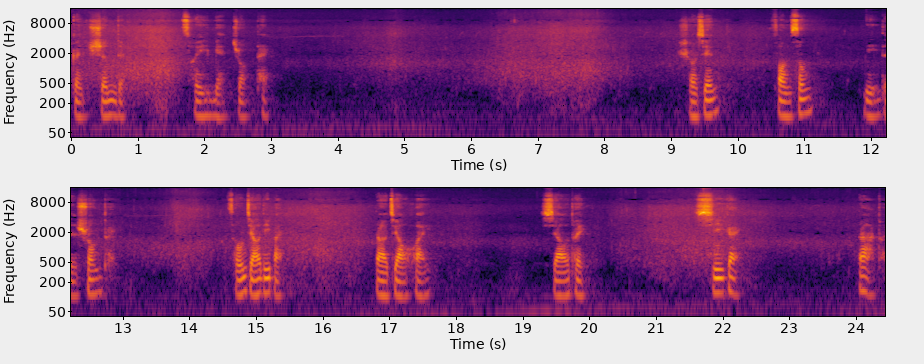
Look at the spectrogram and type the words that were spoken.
更深的催眠状态。首先，放松你的双腿，从脚底板。到脚踝、小腿、膝盖、大腿，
